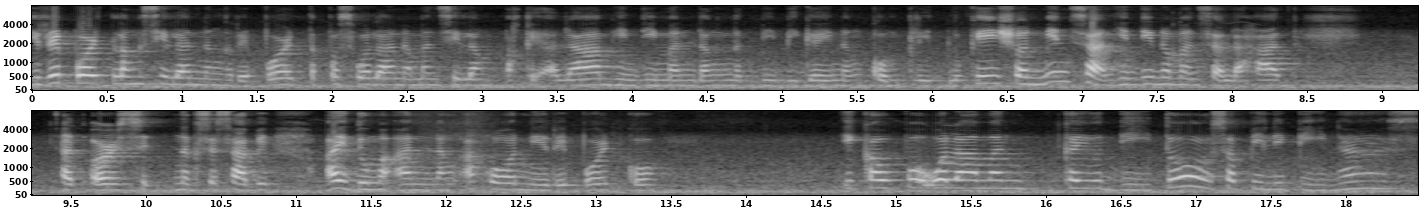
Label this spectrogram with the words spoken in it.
i-report lang sila ng report tapos wala naman silang pakialam, hindi man lang nagbibigay ng complete location. Minsan, hindi naman sa lahat. At or nagsasabi, ay dumaan lang ako, ni-report ko. Ikaw po, wala man kayo dito sa Pilipinas.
